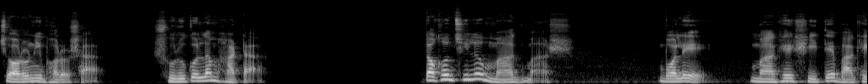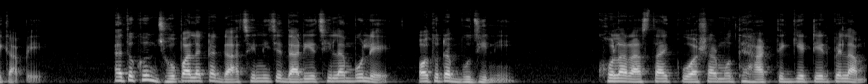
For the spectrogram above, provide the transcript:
চরণী ভরসা। শুরু করলাম হাঁটা। তখন ছিল মাঘ মাস। বলে, মাঘে শীতে, বাঘে কাঁপে। এতক্ষণ ঝোপাল একটা গাছের নিচে দাঁড়িয়েছিলাম বলে অতটা বুঝিনি। খোলা রাস্তায় কুয়াশার মধ্যে হাঁটতে গিয়ে টের পেলাম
